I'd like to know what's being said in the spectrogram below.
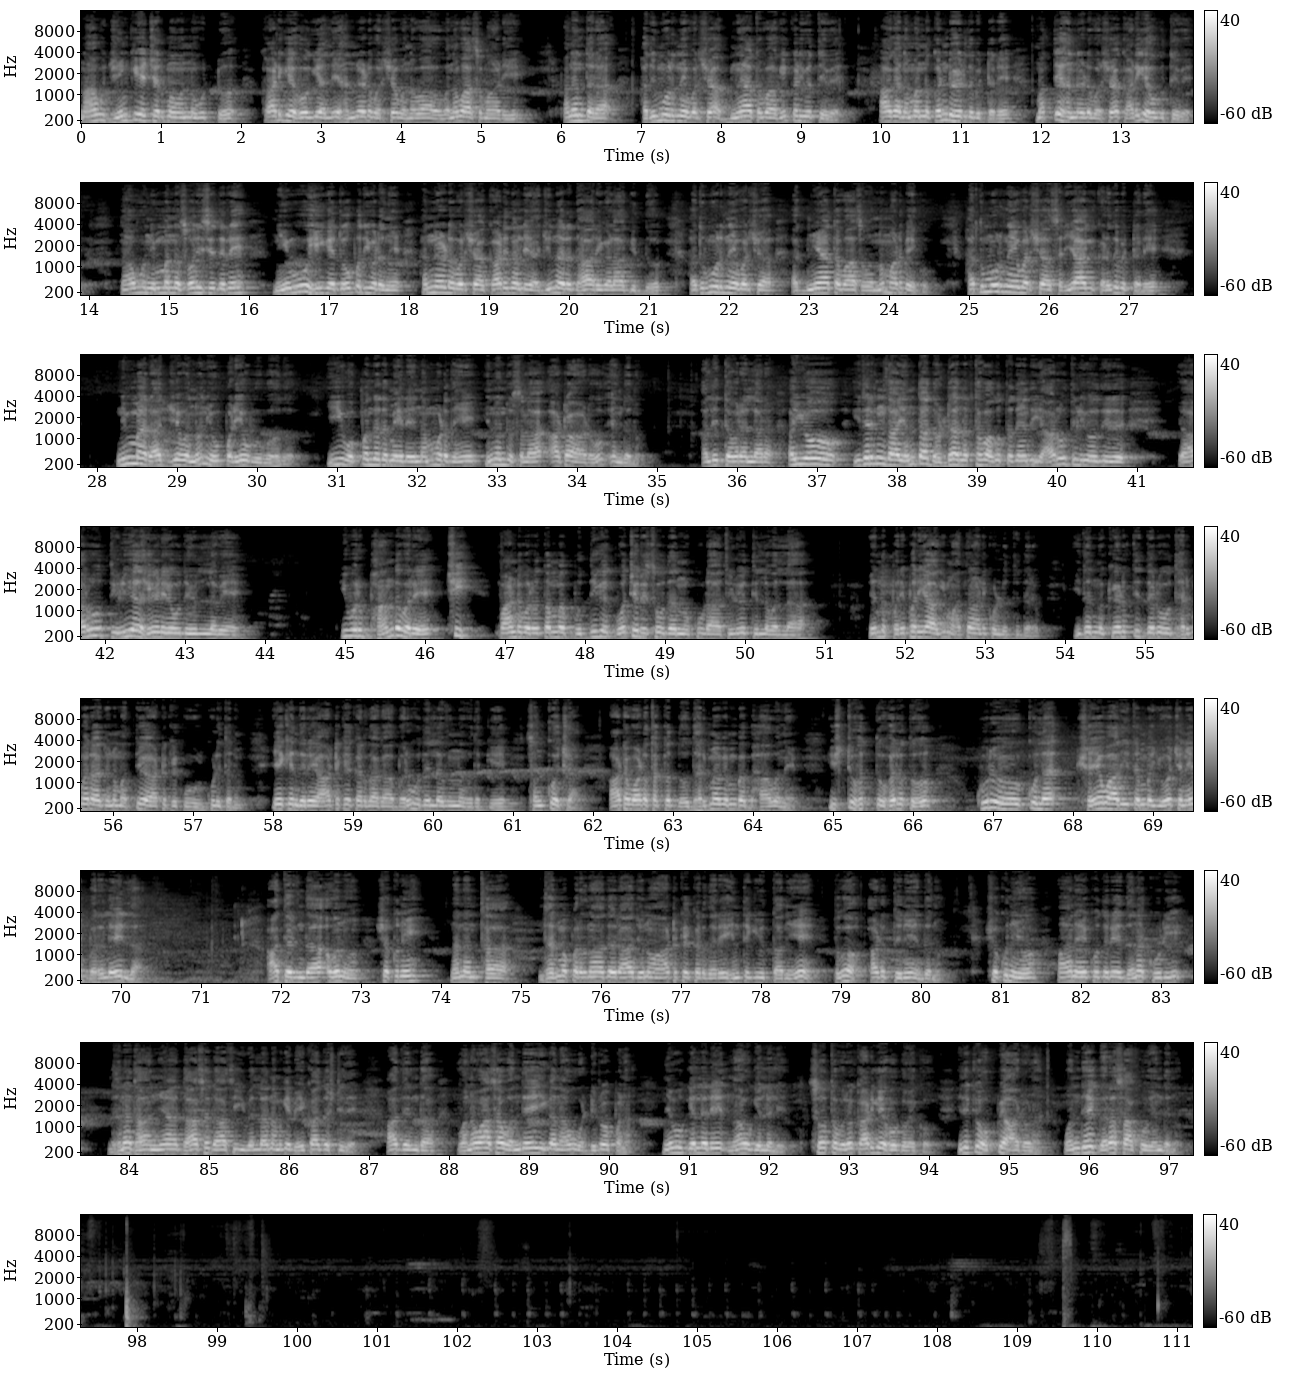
ನಾವು ಜಿಂಕೆಯ ಚರ್ಮವನ್ನು ಉಟ್ಟು ಕಾಡಿಗೆ ಹೋಗಿ ಅಲ್ಲಿ ಹನ್ನೆರಡು ವರ್ಷ ವನವಾ, ವನವಾಸ ಮಾಡಿ, ಅನಂತರ ಹದಿಮೂರನೇ ವರ್ಷ ಅಜ್ಞಾತವಾಗಿ ಕಳೆಯುತ್ತೇವೆ. ಆಗ ನಮ್ಮನ್ನು ಕಂಡು ಹಿಡಿದು ಬಿಟ್ಟರೆ ಮತ್ತೆ ಹನ್ನೆರಡು ವರ್ಷ ಕಾಡಿಗೆ ಹೋಗುತ್ತೇವೆ. ನಾವು ನಿಮ್ಮನ್ನು ಸೋಲಿಸಿದರೆ ನೀವೂ ಹೀಗೆ ದ್ರೌಪದಿಯೊಡನೆ ಹನ್ನೆರಡು ವರ್ಷ ಕಾಡಿನಲ್ಲಿ ಅಜಿನರಧಾರಿಗಳಾಗಿದ್ದು ಹದಿಮೂರನೇ ವರ್ಷ ಅಜ್ಞಾತವಾಸವನ್ನು ಮಾಡಬೇಕು. ಹದಿಮೂರನೇ ವರ್ಷ ಸರಿಯಾಗಿ ಕಳೆದು ಬಿಟ್ಟರೆ ನಿಮ್ಮ ರಾಜ್ಯವನ್ನು ನೀವು ಪಡೆಯಬಹುದು. ಈ ಒಪ್ಪಂದದ ಮೇಲೆ ನಮ್ಮೊಡನೆ ಇನ್ನೊಂದು ಸಲ ಆಟ ಆಡು ಎಂದನು. ಅಲ್ಲಿದ್ದವರೆಲ್ಲರ, ಅಯ್ಯೋ, ಇದರಿಂದ ಎಂಥ ದೊಡ್ಡ ಅನರ್ಥವಾಗುತ್ತದೆ ಎಂದು ಯಾರೂ ತಿಳಿಯುವುದಿಲ್ಲ, ಯಾರೂ ತಿಳಿಯ ಹೇಳುವುದಿಲ್ಲವೇ ಇವರು ಬಾಂಧವರೇ? ಛಿ, ಪಾಂಡವರು ತಮ್ಮ ಬುದ್ಧಿಗೆ ಗೋಚರಿಸುವುದನ್ನು ಕೂಡ ತಿಳಿಯುತ್ತಿಲ್ಲವಲ್ಲ ಎಂದು ಪರಿಪರಿಯಾಗಿ ಮಾತನಾಡಿಕೊಳ್ಳುತ್ತಿದ್ದರು. ಇದನ್ನು ಕೇಳುತ್ತಿದ್ದರೂ ಧರ್ಮರಾಜನು ಮತ್ತೆ ಆಟಕ್ಕೆ ಕುಳಿತನು. ಏಕೆಂದರೆ ಆಟಕ್ಕೆ ಕರೆದಾಗ ಬರುವುದಿಲ್ಲವೆನ್ನುವುದಕ್ಕೆ ಸಂಕೋಚ. ಆಟವಾಡತಕ್ಕದ್ದು ಧರ್ಮವೆಂಬ ಭಾವನೆ. ಇಷ್ಟು ಹೊತ್ತು ಹೊರತು ಕುರುಕುಲ ಕ್ಷಯವಾದೀತೆಂಬ ಯೋಚನೆ ಬರಲೇ ಇಲ್ಲ. ಆದ್ದರಿಂದ ಅವನು ಶಕುನಿ ನನ್ನಂಥ ಧರ್ಮಪರನಾದ ರಾಜನು ಆಟಕ್ಕೆ ಕರೆದರೆ ಹಿಂತೆಗೆಯುತ್ತಾನೆಯೇ? ತಗೋ, ಆಡುತ್ತೇನೆ ಎಂದನು. ಶಕುನಿಯು, ಆನೆ, ಕುದುರೆ, ದನ ಕುರಿ ಧನಧಾನ್ಯ, ದಾಸದಾಸಿ ಇವೆಲ್ಲ ನಮಗೆ ಬೇಕಾದಷ್ಟಿದೆ. ಆದ್ದರಿಂದ ವನವಾಸ ಒಂದೇ, ಈಗ ನಾವು ಒಡ್ಡಿರೋ ಪಣ ನೀವು ಗೆಲ್ಲಲಿ, ನಾವು ಗೆಲ್ಲಲಿ. ಸೋತವರು ಕಾಡಿಗೆ ಹೋಗಬೇಕು. ಇದಕ್ಕೆ ಒಪ್ಪಿ ಆಡೋಣ. ಒಂದೇ ಗರ ಸಾಕು ಎಂದನು.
